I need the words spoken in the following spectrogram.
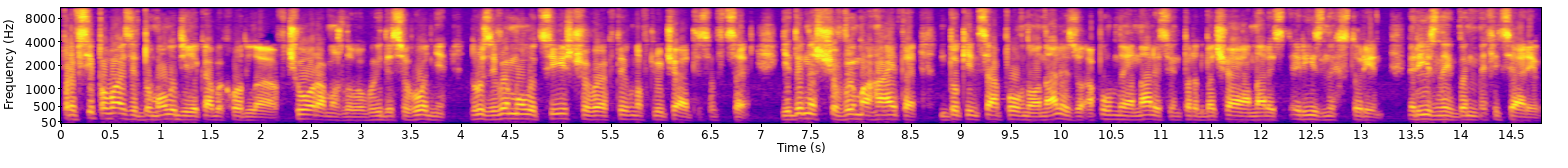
При всій повазі до молоді, яка виходила вчора, можливо, вийде сьогодні. Друзі, ви молодці, що ви активно включаєтеся в це. Єдине, що вимагаєте до кінця повного аналізу, а повний аналіз він передбачає аналіз різних сторін, різних бенефіціарів,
